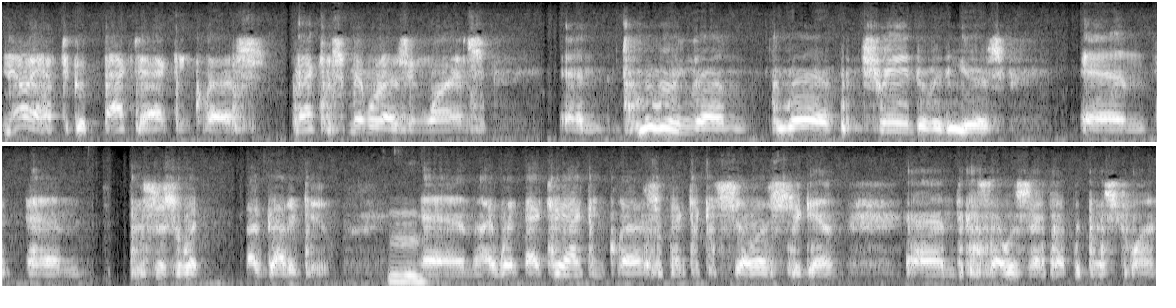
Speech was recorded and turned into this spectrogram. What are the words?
Now I have to go back to acting class, practice memorizing lines, and delivering them the way I've been trained over the years. And and this is what I've got to do. Mhm. And I went back to acting class, back to Katselas again, and because that was I thought the best one.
